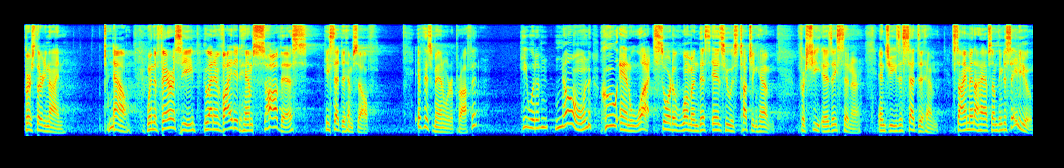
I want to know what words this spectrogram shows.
Verse 39. Now, when the Pharisee who had invited him saw this, he said to himself, If this man were a prophet, he would have known who and what sort of woman this is who is touching him, for she is a sinner. And Jesus said to him, Simon, I have something to say to you.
